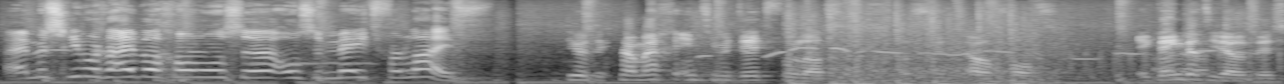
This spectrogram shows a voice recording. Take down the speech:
En misschien wordt hij wel gewoon onze, onze mate for life. Dude, ik zou me echt geïntimideerd voelen als, als dit... Oh god. Ik denk dat hij dood is.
